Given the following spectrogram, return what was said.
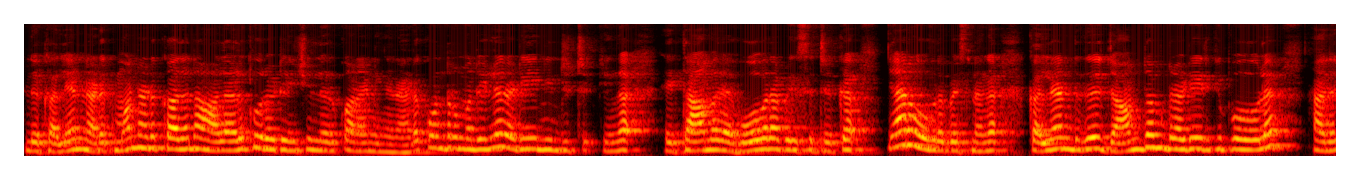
இந்த கல்யாணம் நடக்குமா நடக்காதுன்னு ஆளாளுக்கு ஒரு டென்ஷனில் இருக்கும் ஆனால் நீங்கள் நடக்குன்ற முறையில் ரெடியாக நின்றுட்டுருக்கீங்க தாமரை ஓவராக பேசிகிட்டு இருக்க. யார் ஓவராக பேசுனாங்க? கல்யாணத்துக்கு ஜாம் ஜாம் ரெடி அடிக்க போகல அந்த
